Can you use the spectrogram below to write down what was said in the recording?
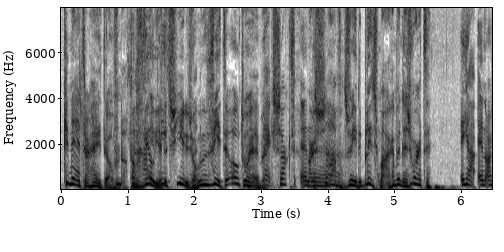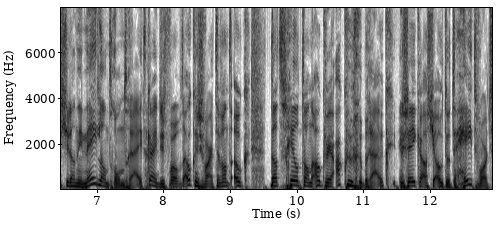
knetterheet overdag. Dan wil je dat zie je dus ook, een witte auto hebben. Exact. En, Maar eh, s'avonds wil je de blitz maken met een zwarte. Ja, en als je dan in Nederland rondrijdt, kan je dus bijvoorbeeld ook een zwarte. Want ook dat scheelt dan ook weer accugebruik. Zeker als je auto te heet wordt,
